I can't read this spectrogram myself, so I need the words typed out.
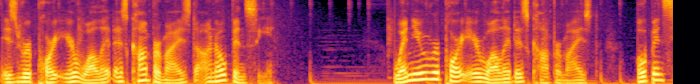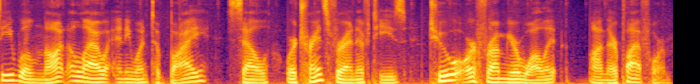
is report your wallet as compromised on OpenSea. When you report your wallet as compromised, OpenSea will not allow anyone to buy, sell, or transfer NFTs to or from your wallet on their platform.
